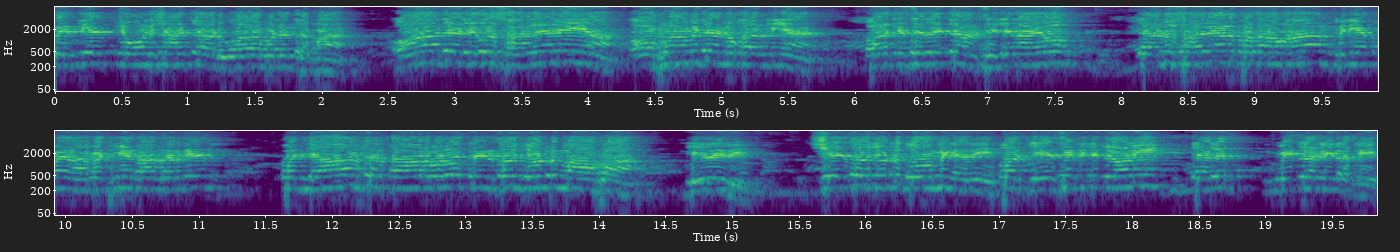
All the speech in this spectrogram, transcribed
ਬੇਨਤੀ ਹੈ ਚੋਣ ਨਿਸ਼ਾਨ ਝਾੜੂ ਵਾਲਾ ਬਟਨ ਦਬਣਾ। ਆਉਣਾ ਤੁਹਾਡੇ ਕੋਲ ਸਾਰਿਆਂ ਨੇ ਹੀ ਆ, ਆਫਰਾਂ ਵੀ ਤੁਹਾਨੂੰ ਕਰਨੀਆਂ। ਪਰ ਕਿਸੇ ਦੇ ਝਾਂਸੇ ਚ ਨਾ ਆਇਓ। ਤੁਹਾਨੂੰ ਸਾਰਿਆਂ ਨੂੰ ਪਤਾ ਹੋਣਾ, ਮੇਰੀਆਂ ਭੈਣਾਂ ਬੈਠੀਆਂ ਖਾਸ ਕਰਕੇ ਪੰਜਾਬ ਸਰਕਾਰ ਵੱਲੋਂ 300 ਯੂਨਿਟ ਮਾਫ ਆ ਬਿਜਲੀ ਦੀ 600 ਯੂਨਿਟ 2 ਮਹੀਨੇ ਦੀ, ਪਰ ਜੇਸੀਟੀ ਚ ਚਲਾਉਣੀ ਤੁਹਾਡੇ ਮੀਟਰ ਨਹੀਂ ਲੱਗੇ।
